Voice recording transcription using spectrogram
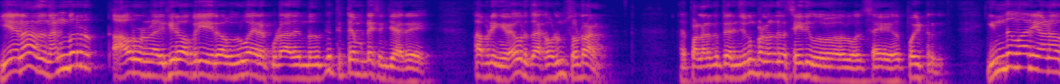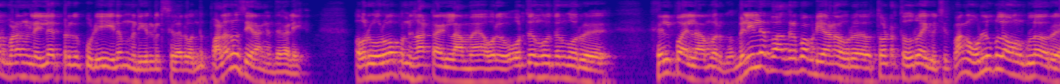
ஏன்னா அந்த நண்பர் அவர் ஒரு ஹீரோ பெரிய ஹீரோ உருவாயிடக்கூடாதுன்றதுக்கு திட்டமிட்டே செஞ்சார். அப்படிங்கிற ஒரு தகவலும் சொல்கிறாங்க அது பலருக்கு தெரிஞ்சுக்கும் பலருக்கு செய்தி ஒ- போயிட்டு இருக்கு இந்த மாதிரியான ஒரு மனநிலையில் இப்போ இருக்கக்கூடிய இளம் நடிகர்கள் சிலர் வந்து பலரும் செய்கிறாங்க இந்த வேலையை. ஒரு ஒரு ஓப்பன் ஹார்ட்டாக இல்லாமல் ஒரு ஒருத்தருக்கு ஒருத்தருக்கு ஒரு ஹெல்ப்பாக இல்லாமல் இருக்கும். வெளியில் பார்க்குறப்ப அப்படியான ஒரு தோற்றத்தை உருவாக்கி வச்சுருப்பாங்க. உள்ளுக்குள்ளே அவங்களுக்குள்ள ஒரு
